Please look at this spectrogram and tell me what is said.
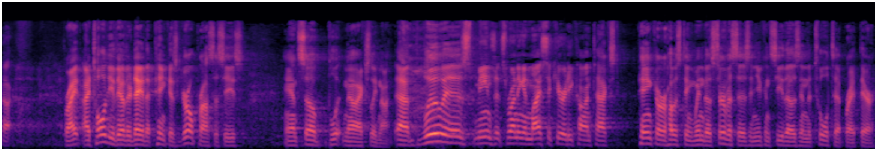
Uh, right? I told you the other day that pink is girl processes. And so, blue, no, actually not. Uh, blue is, means it's running in my security context. Pink are hosting Windows services, and you can see those in the tooltip right there.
